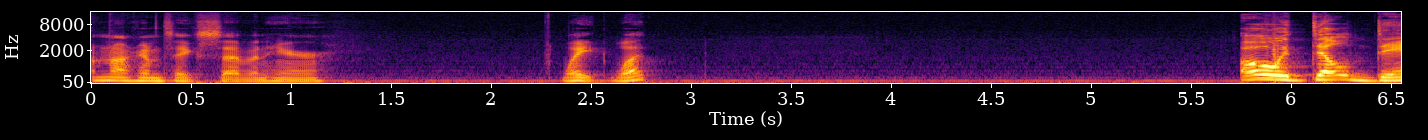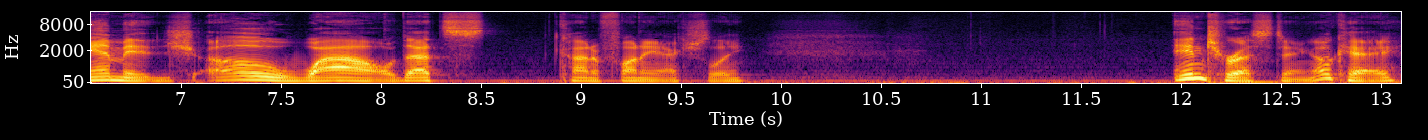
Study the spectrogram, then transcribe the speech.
I'm not going to take seven here. Wait, what? Oh, it dealt damage. Oh, wow. That's kind of funny, actually. Interesting. Okay.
